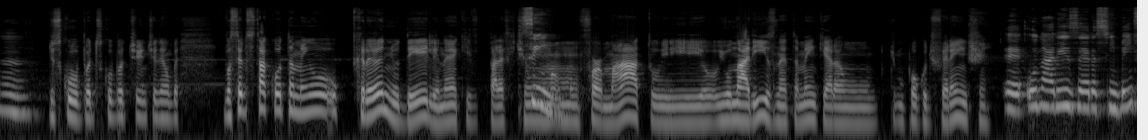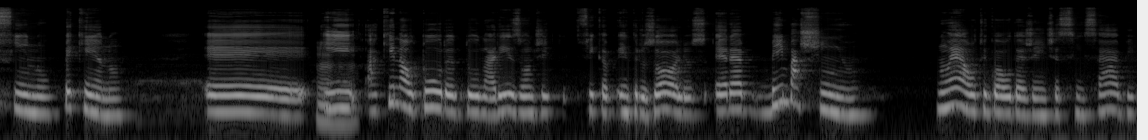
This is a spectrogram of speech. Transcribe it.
Ah, Desculpa, desculpa te, te interromper. Você destacou também o, o crânio dele, né? Que parece que tinha Sim. um, um formato e, o- e o nariz, né? Também, que era um, um pouco diferente. é, o nariz era assim, bem fino, pequeno. É, E Uhum. aqui na altura do nariz, onde fica entre os olhos, era bem baixinho. Não é alto igual o da gente, assim, sabe?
